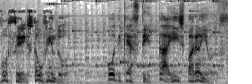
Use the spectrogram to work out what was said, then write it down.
Você está ouvindo podcast Thaís Paranhos.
